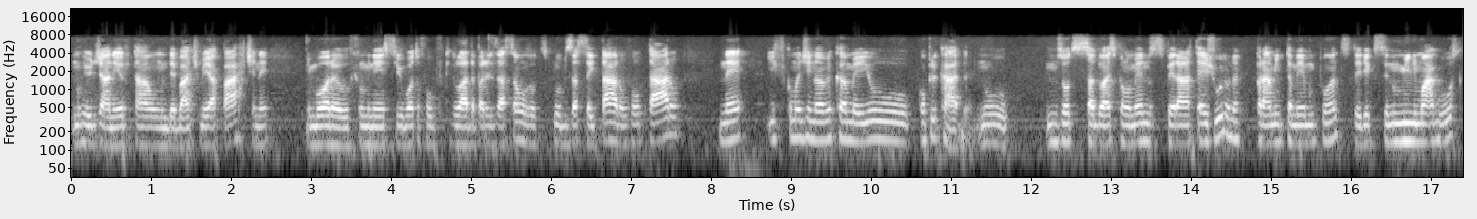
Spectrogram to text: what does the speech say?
no Rio de Janeiro está um debate meio à parte, né? Embora o Fluminense e o Botafogo fiquem do lado da paralisação, os outros clubes aceitaram, voltaram, né? E fica uma dinâmica meio complicada. No, nos outros estaduais, pelo menos, esperar até julho, né? Para mim também é muito antes, teria que ser no mínimo agosto.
